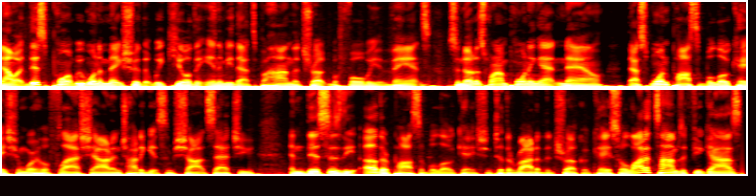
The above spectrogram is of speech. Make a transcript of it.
Now at this point, we want to make sure that we kill the enemy that's behind the truck before we advance. So notice where I'm pointing at now. That's one possible location where he'll flash out and try to get some shots at you. And this is the other possible location to the right of the truck, okay? So a lot of times if you guys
